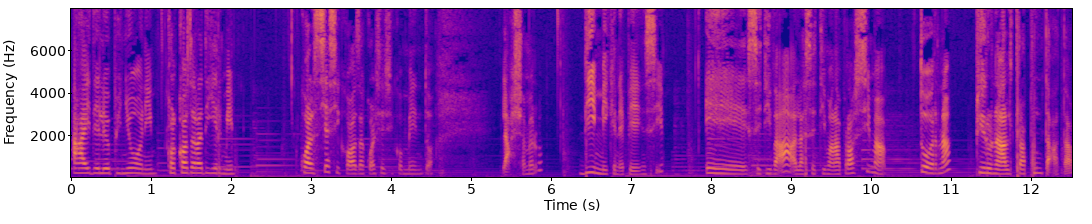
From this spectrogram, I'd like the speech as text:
hai delle opinioni, qualcosa da dirmi, qualsiasi cosa, qualsiasi commento, lasciamelo, dimmi che ne pensi e se ti va, la settimana prossima torna per un'altra puntata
